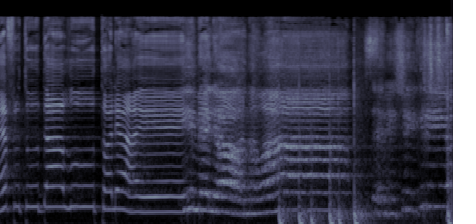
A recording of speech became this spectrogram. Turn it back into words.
é fruto da luta, olha aí, e melhor não há. Semente crioula.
